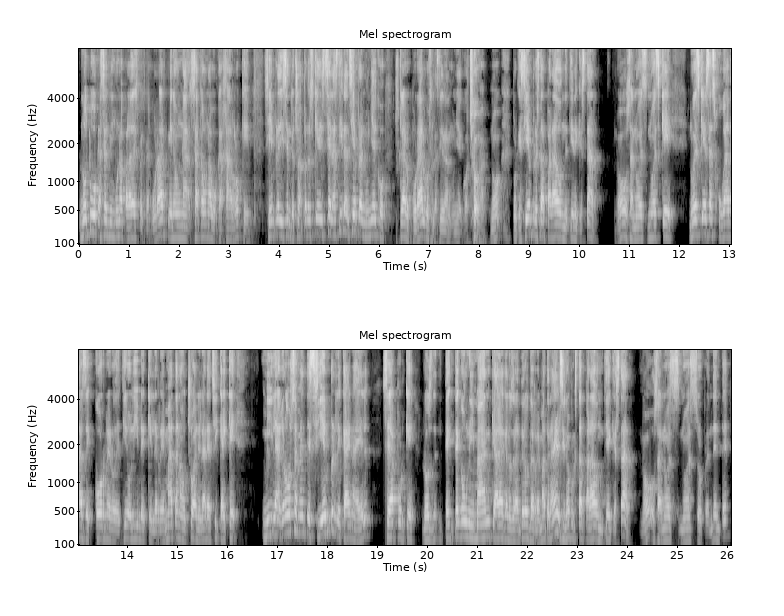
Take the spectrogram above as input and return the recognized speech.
no tuvo que hacer ninguna parada espectacular, tiene una, saca una bocajarro que siempre dicen de Ochoa, pero es que se las tiran siempre al muñeco. Pues claro, por algo se las tiran al muñeco Ochoa, ¿no? Porque siempre está parado donde tiene que estar, ¿no? O sea, no es, no es que no es que esas jugadas de córner o de tiro libre que le rematan a Ochoa en el área chica y que milagrosamente siempre le caen a él, sea porque los, tenga un imán que haga que los delanteros le rematen a él, sino porque está parado donde tiene que estar, ¿no? O sea, no es, no es sorprendente.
